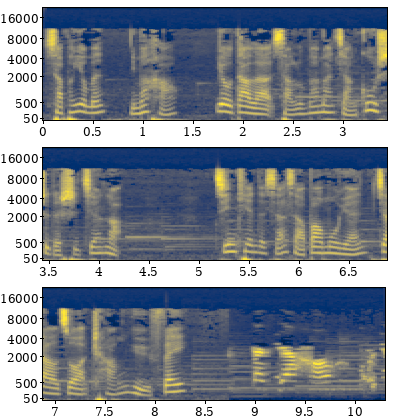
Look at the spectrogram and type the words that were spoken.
小朋友们，你们好！又到了小鹿妈妈讲故事的时间了。今天的小小报幕员叫做常宇飞。大家好，我叫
